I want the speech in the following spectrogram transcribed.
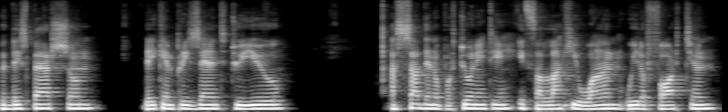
with this person they can present to you a sudden opportunity, it's a lucky one, wheel of fortune.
